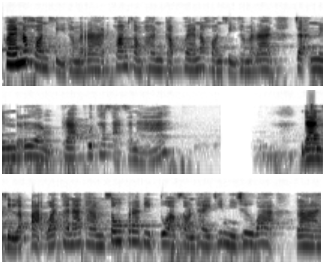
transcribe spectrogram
แคว้นนครศรีธรรมราช ความสัมพันธ์กับแคว้นนครศรีธรรมราช จะเน้นเรื่องพระพุทธศาสนาด้านศิลปะวัฒนธรรมทรงประดิษฐ์ตัวอักษรไทยที่มีชื่อว่าลาย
